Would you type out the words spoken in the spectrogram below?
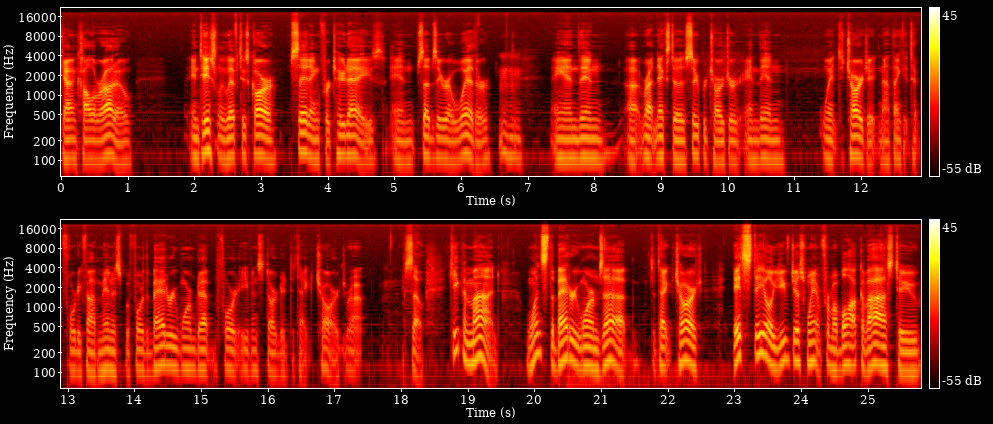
guy in colorado intentionally left his car sitting for two days in sub-zero weather Mhm. and then uh, right next to a supercharger and then went to charge it and i think it took 45 minutes before the battery warmed up before it even started to take charge Right. so keep in mind, once the battery warms up to take charge, it's still you've just went from a block of ice to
